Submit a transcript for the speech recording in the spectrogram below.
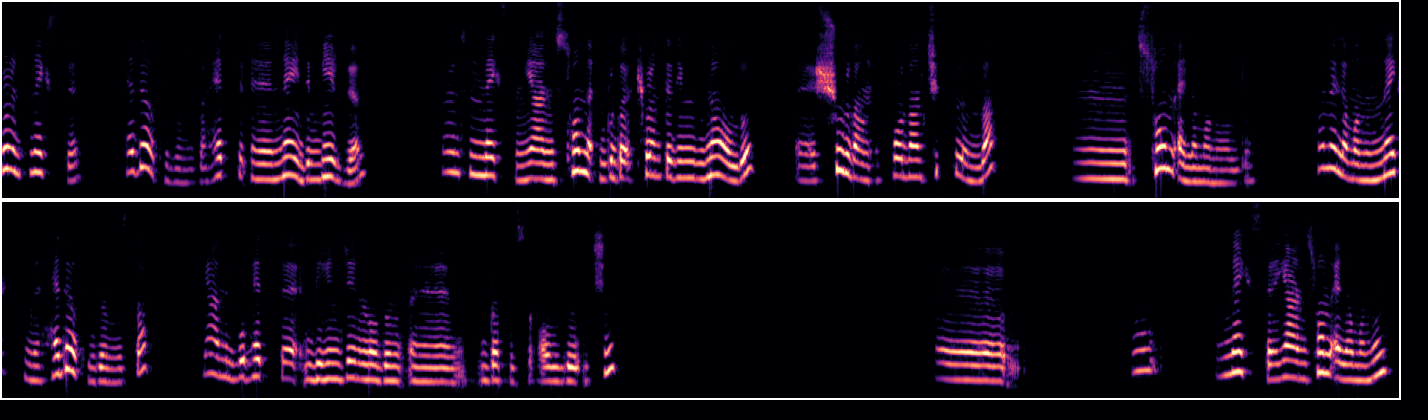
Current next'i head'e atıldığımızda head e, neydi? Birdi. Current'in next'in yani son burada current dediğimiz ne oldu? Ee, şuradan for'dan çıktığında hmm, son eleman oldu. Son elemanın next'ini head'e atıldığımızda yani bu head de birinci nodun e, datası olduğu için e, bu next'e yani son elemanın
